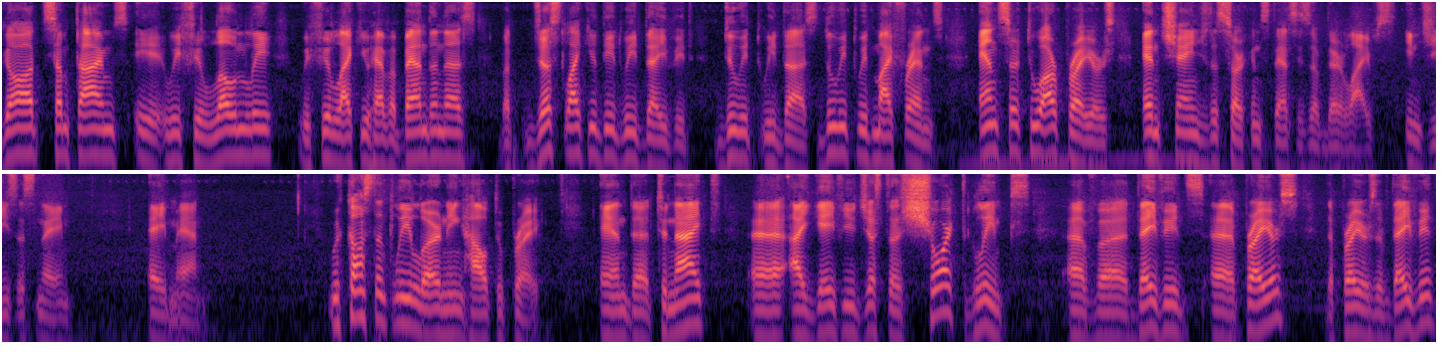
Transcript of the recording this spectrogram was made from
God, sometimes eh, we feel lonely, we feel like you have abandoned us, but just like you did with David, do it with us, do it with my friends. Answer to our prayers and change the circumstances of their lives. In Jesus' name, amen. We're constantly learning how to pray. And uh, tonight, uh, I gave you just a short glimpse of uh, David's uh, prayers, the prayers of David.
